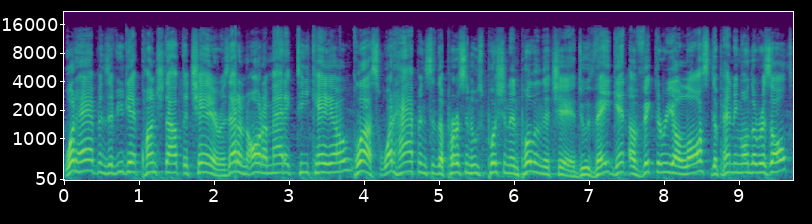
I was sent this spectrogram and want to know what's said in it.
What happens if you get punched out the chair? Is that an automatic TKO? Plus, what happens to the person who's pushing and pulling the chair? Do they get a victory or loss depending on the result?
